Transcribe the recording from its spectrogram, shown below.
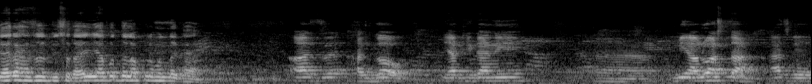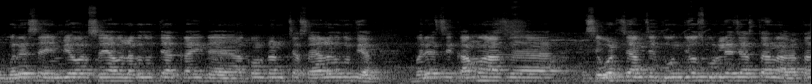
गैरहजर दिसत आहे. याबद्दल आपलं म्हणणं काय? आज हातगाव या ठिकाणी मी आलो असता. आज बऱ्याचशा एम बीआवर सह्या लागत होत्या काही अकाउंटंटच्या सह्या लागत होत्या. बऱ्याचसे कामं आज शेवटचे आमचे दोन दिवस उरलेचे असताना आता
